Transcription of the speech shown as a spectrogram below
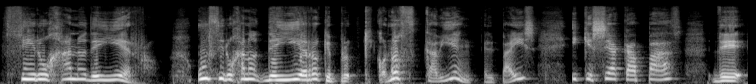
cirujano de hierro. Un cirujano de hierro que, conozca bien el país y que sea capaz de,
